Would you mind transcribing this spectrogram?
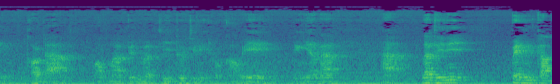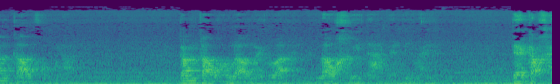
งเขาด่าออกมาเป็นวิธีทุจริตของเขาเอง อย่างเงี้ยนะอ่าแล้วทีนี้ เป็นกรรมเก่าของเรา กรรมเก่าของเราหมายความว่า เราเคยด่าแบบนี้ไหมแต่กับใคร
